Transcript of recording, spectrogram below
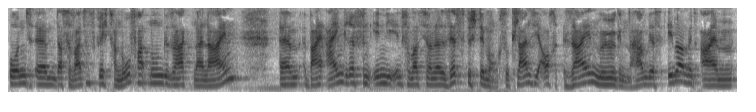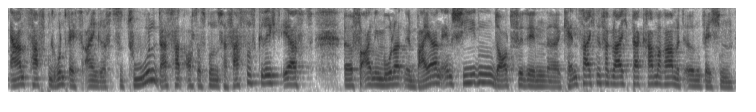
Und ähm, das Verwaltungsgericht Hannover hat nun gesagt, nein, nein, ähm, bei Eingriffen in die informationelle Selbstbestimmung, so klein sie auch sein mögen, haben wir es immer mit einem ernsthaften Grundrechtseingriff zu tun. Das hat auch das Bundesverfassungsgericht erst äh, vor einigen Monaten in Bayern entschieden, dort für den äh, Kennzeichenvergleich per Kamera mit irgendwelchen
